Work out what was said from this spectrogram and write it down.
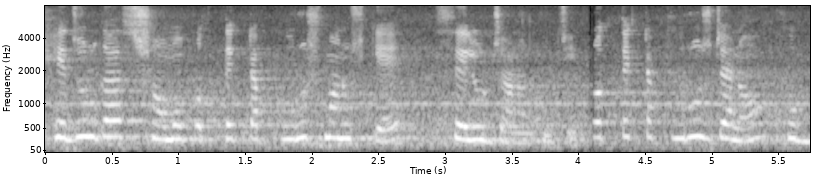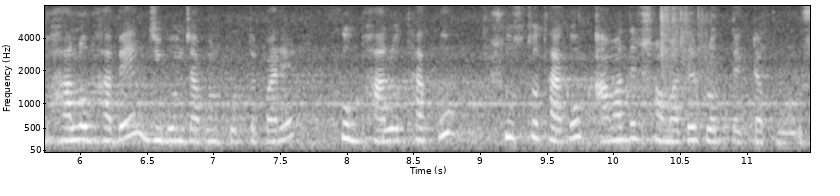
খেজুর গাছ সম প্রত্যেকটা পুরুষ মানুষকে সেলুট জানানো উচিত। প্রত্যেকটা পুরুষ যেন খুব ভালোভাবে জীবনযাপন করতে পারে, খুব ভালো থাকুক, সুস্থ থাকুক আমাদের সমাজের প্রত্যেকটা পুরুষ।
